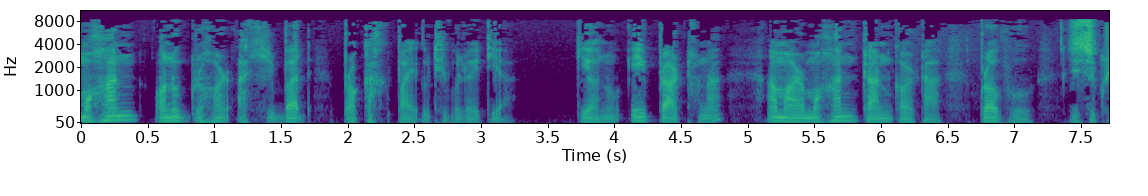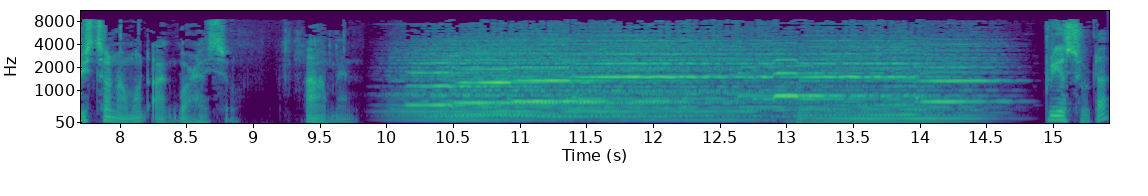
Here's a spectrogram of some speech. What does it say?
মহান অনুগ্ৰহৰ আশীৰ্বাদ প্ৰকাশ পাই উঠিবলৈ দিয়া। কিয়নো এই প্ৰাৰ্থনা আমাৰ মহান ত্ৰাণকৰ্তা প্ৰভু যীশুখ্ৰীষ্টৰ নামত আগবঢ়াইছো। আমেন। প্ৰিয় শ্ৰোতা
